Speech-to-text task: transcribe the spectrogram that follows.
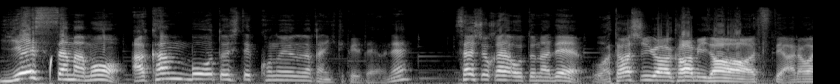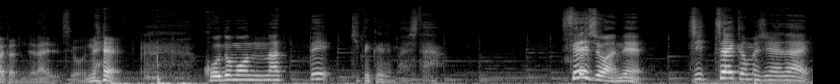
イエス様も赤ん坊としてこの世の中に来てくれたよね。最初から大人で、私が神だっつって現れたんじゃないですよね。子供になって来てくれました。聖書はね、ちっちゃいかもしれない。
